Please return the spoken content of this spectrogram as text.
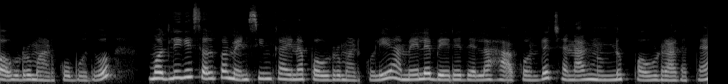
ಪೌಡ್ರ್ ಮಾಡ್ಕೋಬೋದು. ಮೊದಲಿಗೆ ಸ್ವಲ್ಪ ಮೆಣಸಿನ್ಕಾಯಿನ ಪೌಡ್ರ್ ಮಾಡ್ಕೊಳ್ಳಿ. ಆಮೇಲೆ ಬೇರೆದೆಲ್ಲ ಹಾಕ್ಕೊಂಡ್ರೆ ಚೆನ್ನಾಗಿ ನುಣ್ಣಗೆ ಪೌಡ್ರ್ ಆಗುತ್ತೆ.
